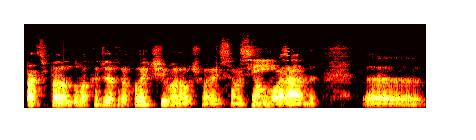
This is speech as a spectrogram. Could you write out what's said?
participando de uma candidatura coletiva na última eleição aqui sim, em Alvorada. Uh,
